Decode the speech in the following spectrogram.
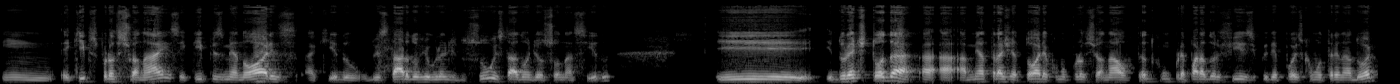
em equipes profissionais, equipes menores aqui do, do estado do Rio Grande do Sul, estado onde eu sou nascido. E, e durante toda a, a, minha trajetória como profissional, tanto como preparador físico e depois como treinador,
